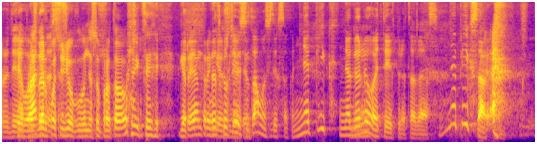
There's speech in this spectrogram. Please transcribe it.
pradėjo. Tai, aš dar pasižiūrėjau, nesupratau, tai gerai antrą kartą. Bet kokie visi tamus tik sako, nepyk, negaliu ja. ateiti prie tavęs. Nepyk, sako.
